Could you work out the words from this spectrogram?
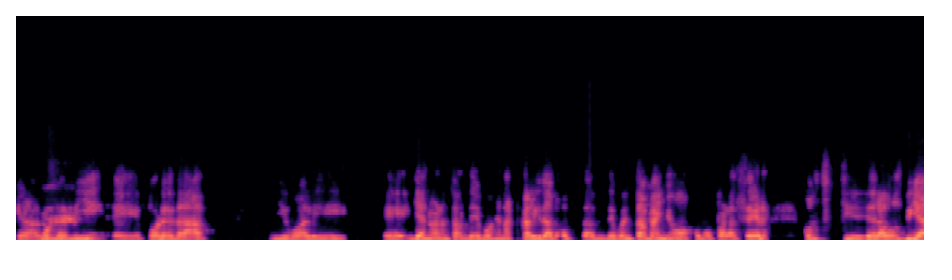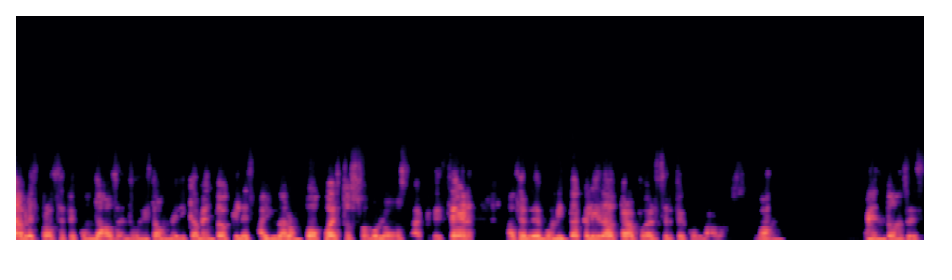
Que era lo que a mí, eh, por edad, igual y eh, ya no eran tan de buena calidad o tan de buen tamaño como para ser considerados viables para ser fecundados. Entonces necesitaba un medicamento que les ayudara un poco a estos óvulos a crecer, a ser de bonita calidad para poder ser fecundados. ¿no? Entonces,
